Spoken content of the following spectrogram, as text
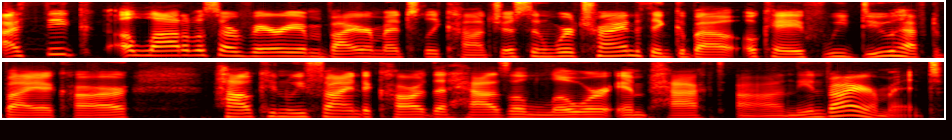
I think a lot of us are very environmentally conscious and we're trying to think about okay, if we do have to buy a car, how can we find a car that has a lower impact on the environment?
